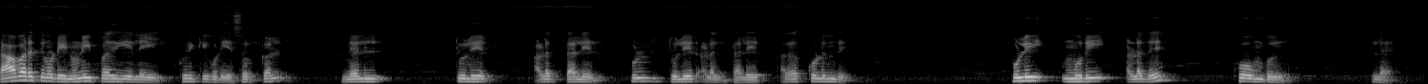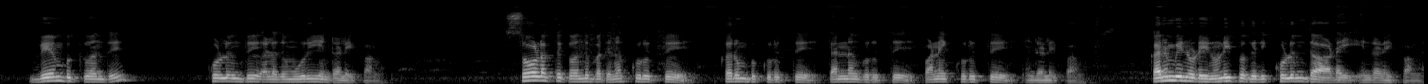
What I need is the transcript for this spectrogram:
தாவரத்தினுடைய நுனிப்பகுதிகளை குறிக்கக்கூடிய சொற்கள் நெல் துளிர் அல்லது தளிர் புல் துளிர் அல்லது தளிர் அதாவது கொழுந்து. புளி முறி அல்லது கோம்பு இல்லை வேம்புக்கு வந்து கொழுந்து அல்லது முறி என்று அழைப்பாங்க. சோளத்துக்கு வந்து பார்த்திங்கன்னா குருத்து கரும்பு குருத்து தென்னங்குருத்து பனை குருத்து என்று அழைப்பாங்க. கரும்பினுடைய நுனிப்பகுதி கொழுந்த ஆடை என்று அழைப்பாங்க.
